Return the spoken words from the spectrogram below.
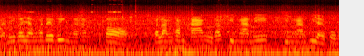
อันนี้ก็ยัง ได้วิ่งนะครับ ก็กำลังทำทางอยู่ครับทีมงานนี้ทีมงานผู้ใหญ่พง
